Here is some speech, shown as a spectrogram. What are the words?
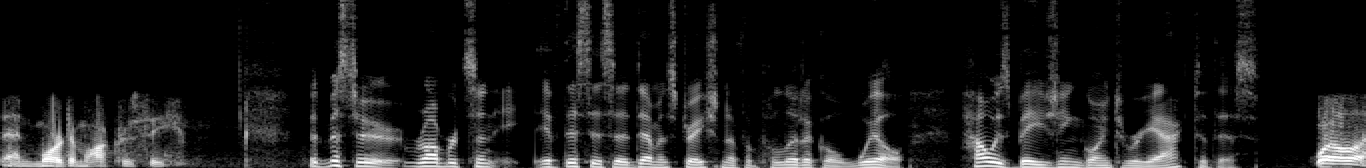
and more democracy. But, Mr. Robertson, if this is a demonstration of a political will, how is Beijing going to react to this? Well,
